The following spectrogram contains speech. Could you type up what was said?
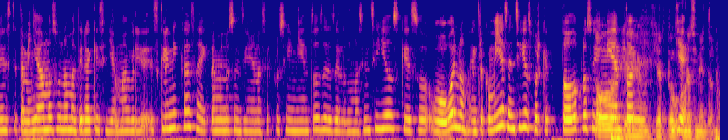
Este, también llevamos una materia que se llama habilidades clínicas, ahí también nos enseñan a hacer procedimientos desde los más sencillos, que eso, o bueno, entre comillas sencillos, porque todo procedimiento... Todo un cierto conocimiento, ¿no?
